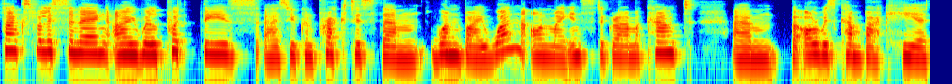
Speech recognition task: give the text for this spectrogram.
Thanks for listening. I will put these uh, so you can practice them one by one on my Instagram account. Um, but always come back here to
